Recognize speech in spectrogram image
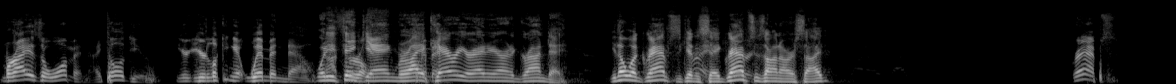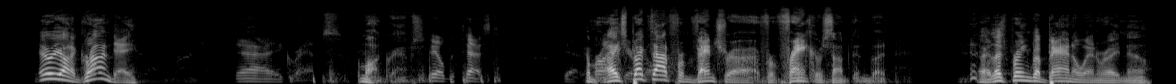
Mariah's a woman. I told you. You're you're looking at women now. What do you think, girls. gang? Mariah Women. Carey or Ariana Grande? You know what Gramps is going to say? Gramps is on our side. Gramps. Ariana Grande. Yeah, Gramps. Come on, Gramps. Failed the test. Yeah, Come on. I expect that from Ventura or from Frank or something, but all right, let's bring Babano in right now.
